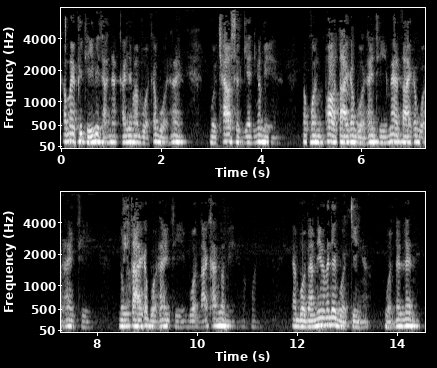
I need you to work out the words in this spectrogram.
เขาไม่พิถีพิถันนะใครจะมาบวชก็บวชให้ บวชเช้าสึกเย็นก็มีบางคนพ่อตายก็บวชให้ที แม่ตายก็บวชให้ทีลุงตายก็บวชให้ที บวชหลายครั้งก็มีบางคนแต่บวชแบบนี้มันไม่ได้บวชจริงอะบวชเล่นๆ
